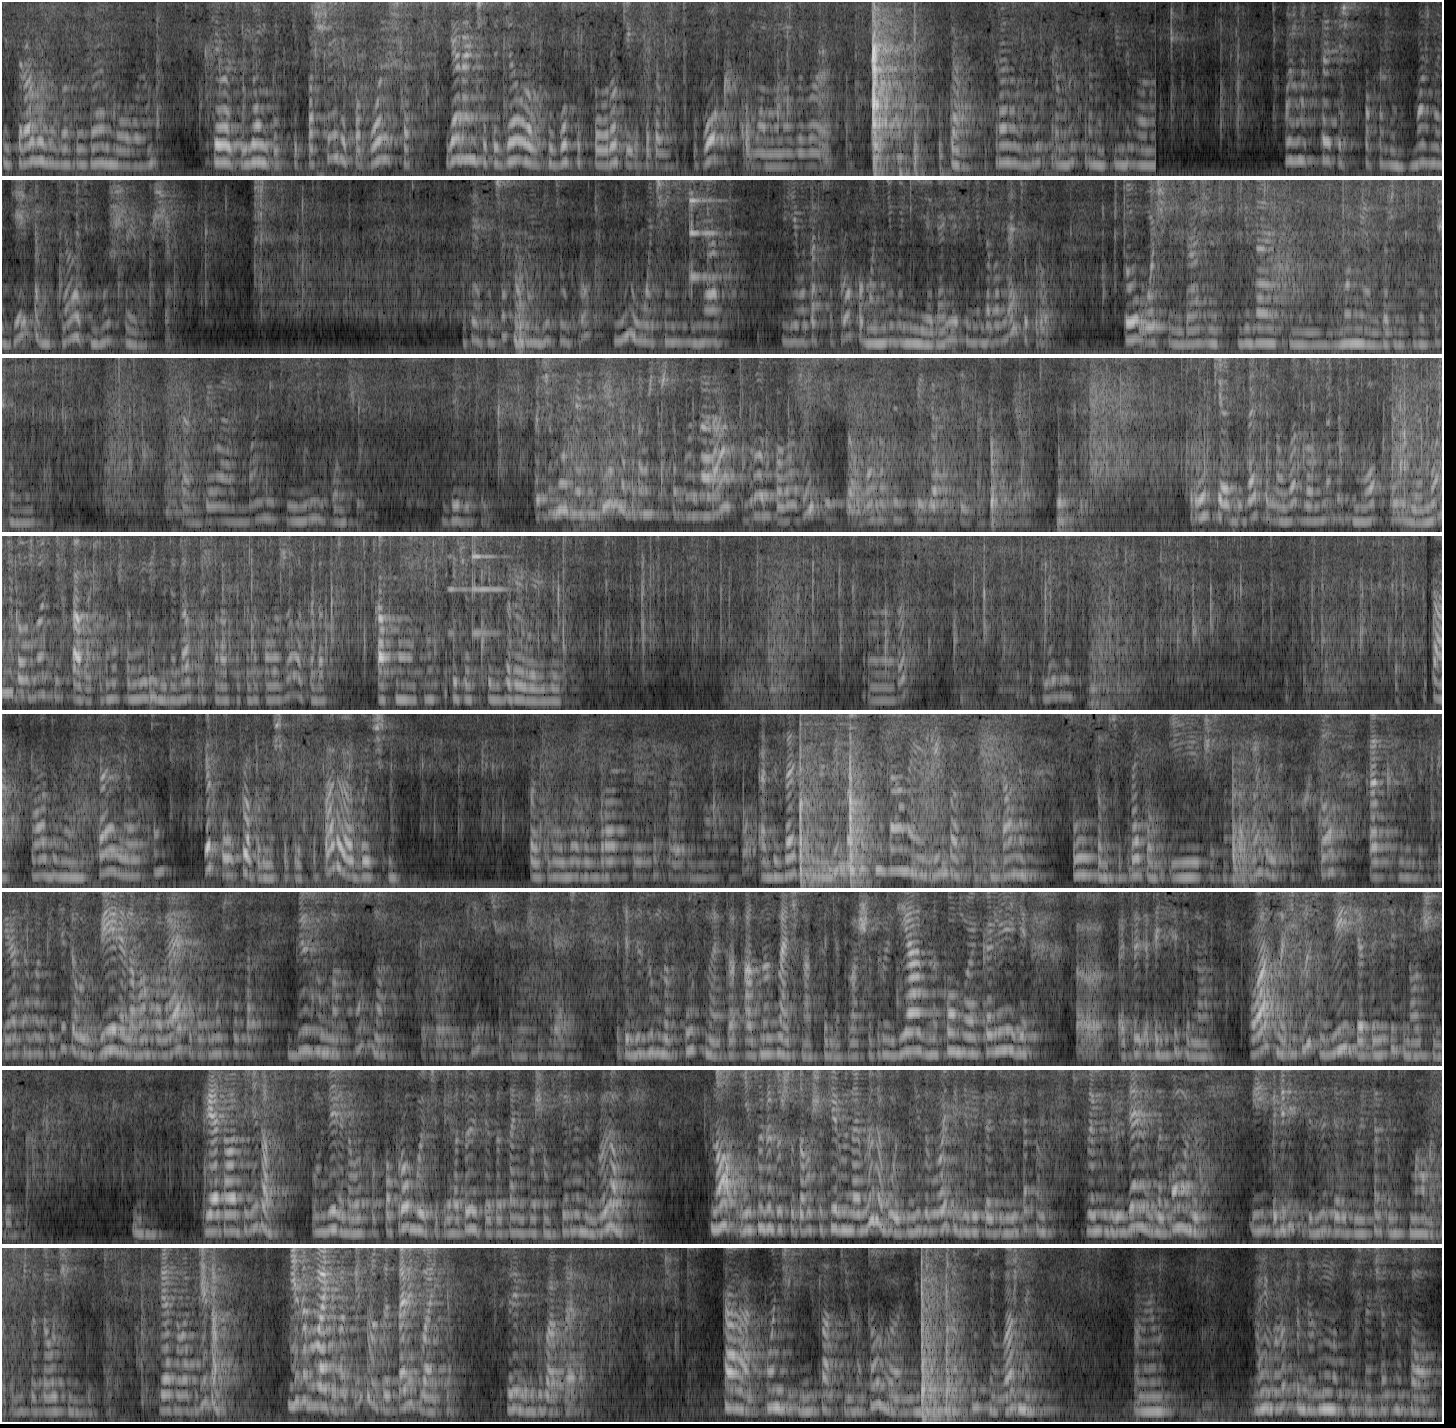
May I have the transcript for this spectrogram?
И сразу же загружаем новую. Делать в емкости пошире, побольше. Я раньше это делала в глубокой сковородке, как это вок, по-моему, называется. Так, и сразу быстро-быстро накидываю. Можно, кстати, сейчас покажу. Можно детям сделать мышей вообще. Хотя, если честно, мои дети укроп не очень едят. И вот так с укропом они бы не ели. А если не добавлять укроп, то очень даже съедается момент, даже несмотря на то, что он есть. Так, делаем маленький мини-пончик для детей. Почему для детей? Ну, потому что, чтобы за раз в рот положить, и все. Можно, в принципе, и для гостей так сделать. Руки обязательно у вас должны быть мокрые, но не должно с них капать, потому что вы видели, да, в прошлый раз я когда положила, когда капнула с руки, физические взрывы идут. Раз. И последний. Так, складываем в тарелку. Сверху укропом еще присыпаю обычно. Поэтому можем брать, присыпать немного. Обязательно либо со сметаной, либо со сметанным соусом, с укропом и чесноком. Это уж как кто, как любит. Приятного аппетита. Уверена, вам понравится, потому что это безумно вкусно. Какой у вас есть, чтобы не очень горячий. Это безумно вкусно, это однозначно оценят ваши друзья, знакомые, коллеги. Э, это, это действительно классно. И плюс, вы видите, это действительно очень быстро. Приятного аппетита! Уверена, вы попробуете, приготовите, это станет вашим фирменным блюдом. Но, несмотря на то, что это ваше фирменное блюдо будет, не забывайте делиться этим рецептом со своими друзьями, знакомыми. И поделитесь обязательно этим рецептом с мамой, потому что это очень быстро. Приятного аппетита! Не забывайте подписываться и ставить лайки. Все время забываю про это. Так, пончики не сладкие готовы, они безумно вкусные, влажные. Они, они просто безумно вкусные, честное слово.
